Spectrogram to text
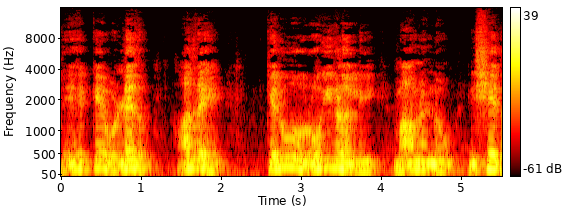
ದೇಹಕ್ಕೆ ಒಳ್ಳೆಯದು ಆದರೆ ಕೆಲವು ರೋಗಿಗಳಲ್ಲಿ ಮಾವಿನ ಹಣ್ಣು ನಿಷೇಧ.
